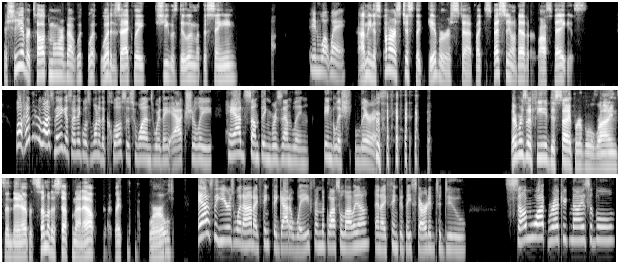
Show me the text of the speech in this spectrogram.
Has she ever talked more about what, what, what exactly she was doing with the singing? Uh, in what way? I mean, as far as just the gibberish stuff, like especially on Heaven or Las Vegas. Well, Heaven or Las Vegas, I think, was one of the closest ones where they actually had something resembling English lyrics. There was a few decipherable lines in there, but some of the stuff went out album, right, the world. As the years went on, I think they got away from the glossolalia, and I think that they started to do somewhat recognizable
